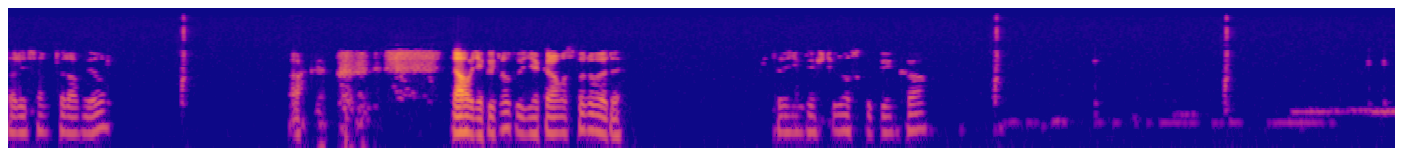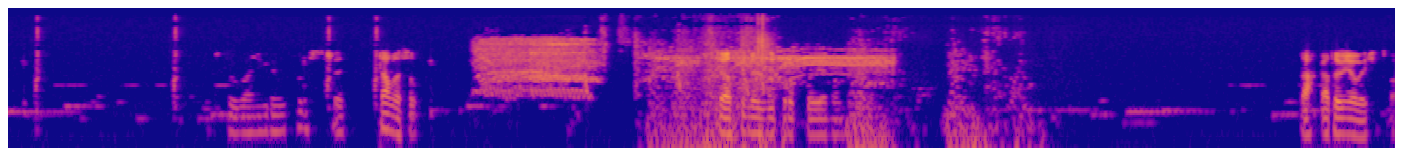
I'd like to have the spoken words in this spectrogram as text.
Tady jsem teda byl. Tak. Náhodně kliknout, vidím, jak nám to dovede. Tady někde ještě byla skupinka. To někde uprostřed. Tamhle jsou. Asi mezi propojenou. Tak, a to mělo větší co.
